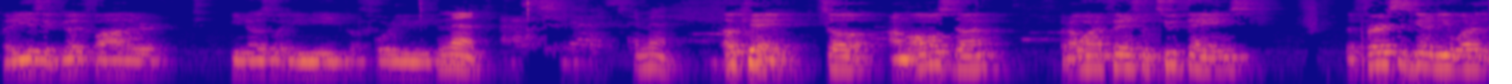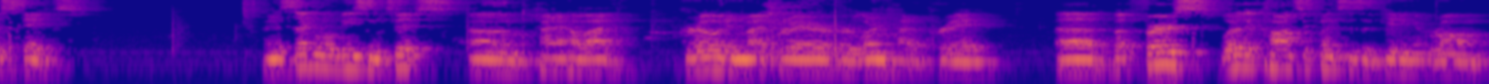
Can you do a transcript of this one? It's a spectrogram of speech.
But He is a good Father. He knows what you need before you even Amen. ask. Amen. Okay, so I'm almost done, but I want to finish with two things. The first is going to be what are the stakes? And the second will be some tips, um, kind of how I've grown in my prayer or learned how to pray. Uh, but first, what are the consequences of getting it wrong?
